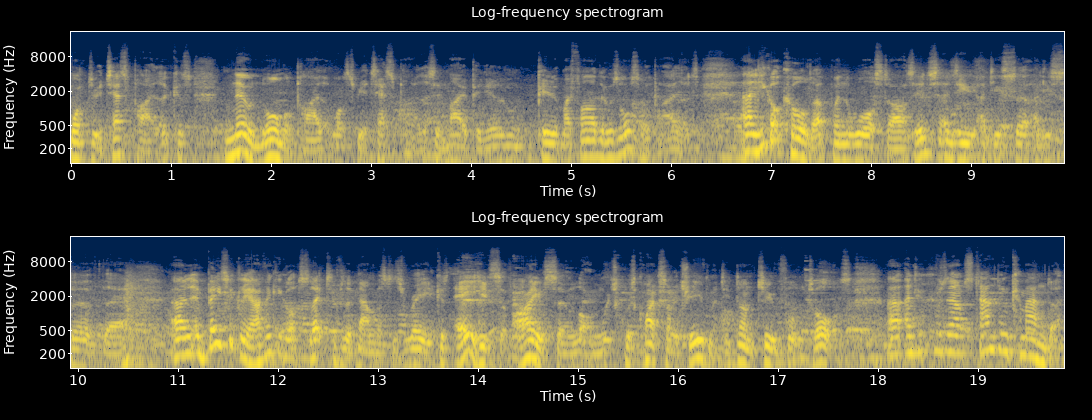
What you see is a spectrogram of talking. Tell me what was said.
want to be a test pilot because no normal pilot wants to be a test pilot, in my opinion. Of my father, who was also a pilot, and he got called up when the war started, and he and he, ser- served there. And, and basically, I think he got selected for the Dam Busters raid because a he'd survived so long, which was quite some achievement. He'd done two full tours, uh, and he was an outstanding commander.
